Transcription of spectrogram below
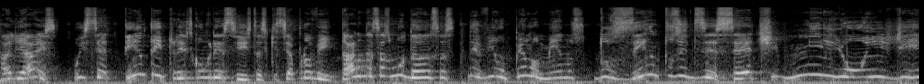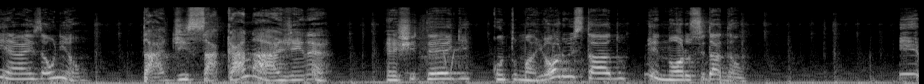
Aliás, os 73 congressistas que se aproveitaram dessas mudanças deviam pelo menos 217 milhões de reais à União. Tá de sacanagem, né? Hashtag quanto maior o Estado, menor o cidadão. E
